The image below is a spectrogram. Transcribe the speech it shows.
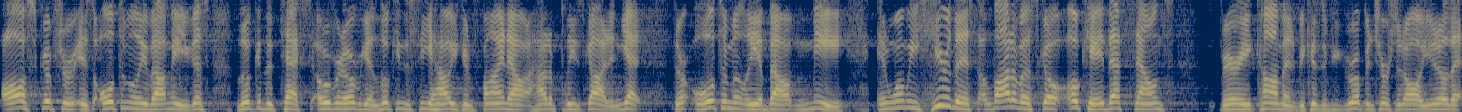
All scripture is ultimately about me. You guys look at the text over and over again, looking to see how you can find out how to please God. And yet, they're ultimately about me. And when we hear this, a lot of us go, Okay, that sounds very common because if you grew up in church at all, you know that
